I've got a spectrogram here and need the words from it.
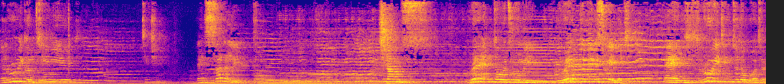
And Rumi continued teaching. And suddenly, Shams ran towards Rumi, grabbed the manuscript, and threw it into the water.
